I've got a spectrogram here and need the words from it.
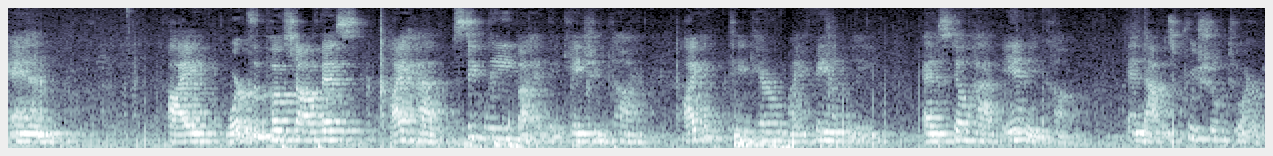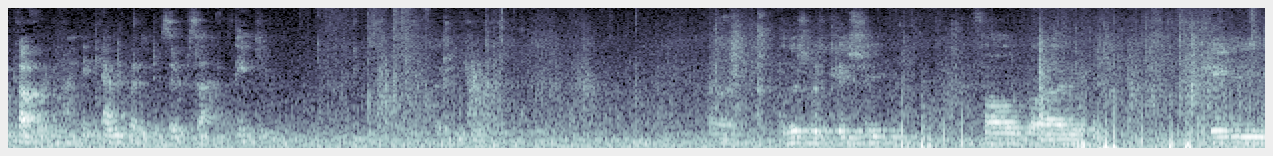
And I worked for the post office, I had sick leave, I had vacation time. I could take care of my family and still have an income. And that was crucial to our recovery, and I think everybody deserves that. Thank you. Thank you, Jill. Uh, Elizabeth Casey, followed by Katie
